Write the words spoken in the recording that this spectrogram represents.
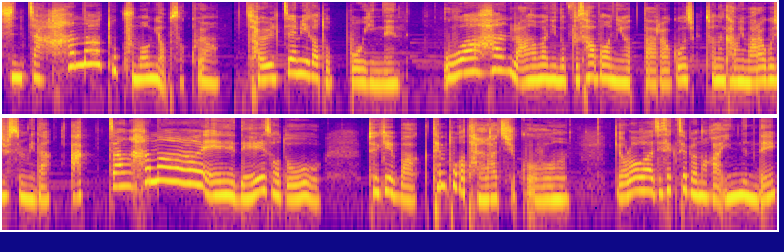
진짜 하나도 구멍이 없었고요. 절제미가 돋보이는 우아한 라흐마니노프 4번이었다라고 저는 감히 말하고 싶습니다. 악장 하나에 내에서도 되게 막 템포가 달라지고 여러 가지 색채 변화가 있는데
